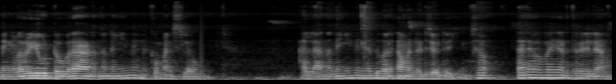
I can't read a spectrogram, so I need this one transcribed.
നിങ്ങളൊരു യൂട്യൂബർ ആണെന്നുണ്ടെങ്കിൽ നിങ്ങൾക്ക് മനസ്സിലാവും. അല്ലാന്നുണ്ടെങ്കിൽ പിന്നെ ഇതുപോലെ കമന്റ് അടിച്ചുകൊണ്ടിരിക്കും സോ തരവായി അടുത്ത വീട്ടിലാണ്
